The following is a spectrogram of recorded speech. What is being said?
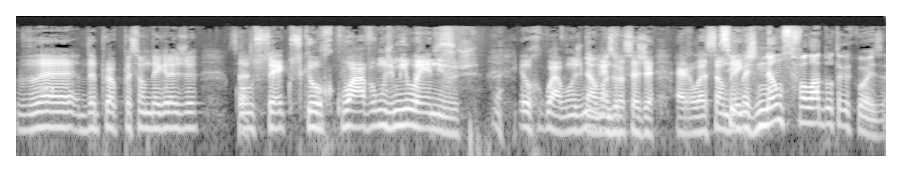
da, da preocupação da Igreja com certo. o sexo, que eu recuava uns milénios. Eu recuava uns não, milénios, ou seja, a relação... Sim, da... mas não se falar de outra coisa.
